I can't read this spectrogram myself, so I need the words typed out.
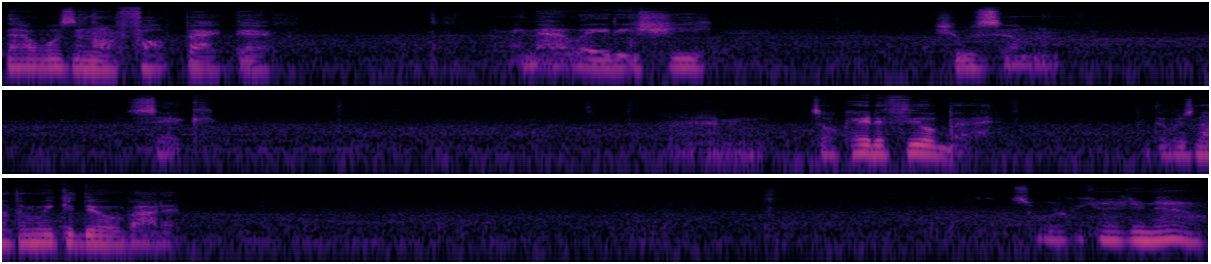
That wasn't our fault back there. That lady, she. She was, um. sick. I mean, it's okay to feel bad, but there was nothing we could do about it. So what are we gonna do now?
